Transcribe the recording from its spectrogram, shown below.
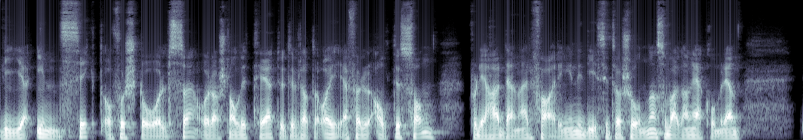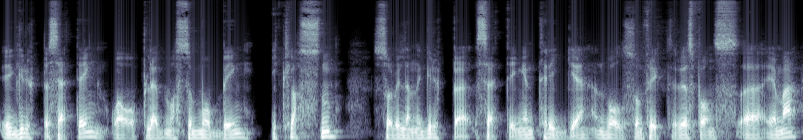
via innsikt og forståelse og rasjonalitet ut ifra at oi, jeg føler alltid sånn fordi jeg har den erfaringen i de situasjonene. Så hver gang jeg kommer i en gruppesetting og har opplevd masse mobbing i klassen, så vil denne gruppesettingen trigge en voldsom fryktrespons uh, i meg.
